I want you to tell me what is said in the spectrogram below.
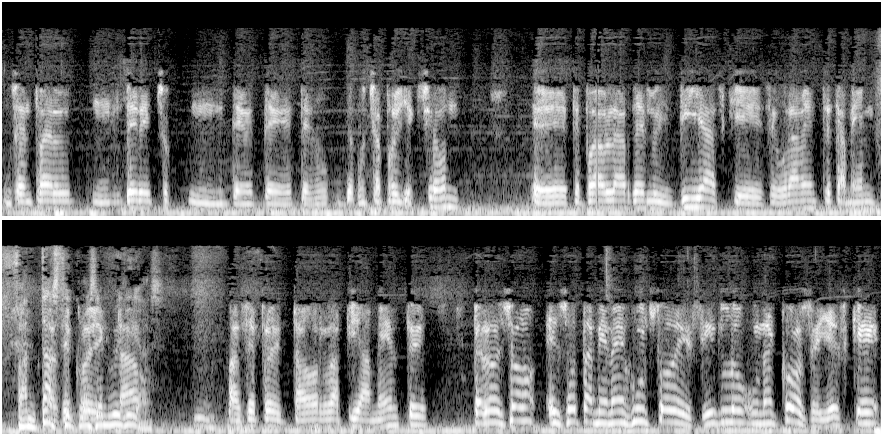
un central derecho mm, de- de mucha proyección. Eh, te puedo hablar de Luis Díaz, que seguramente también Fantástico va a ser ese Luis proyectado Díaz. va a ser proyectado rápidamente. Pero eso, eso también es justo decirlo una cosa, y es que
